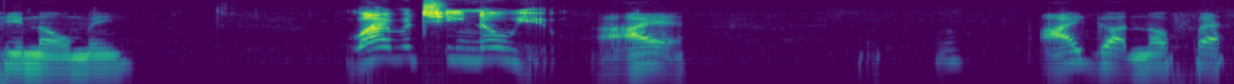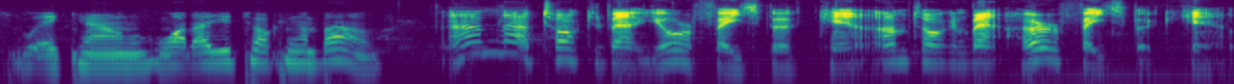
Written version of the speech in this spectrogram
She know me. Why would she know you? I I got no Facebook account. What are you talking about? I'm not talking about your Facebook account. I'm talking about her Facebook account.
